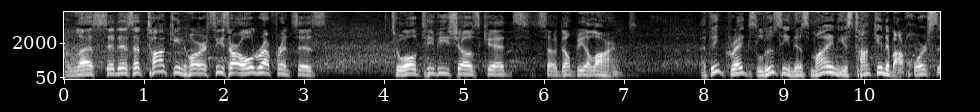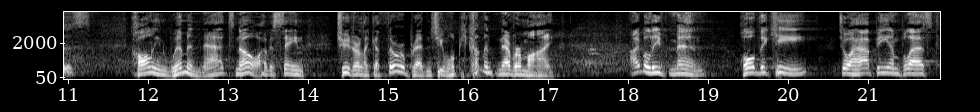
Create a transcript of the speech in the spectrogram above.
Unless it is a talking horse. These are old references to old TV shows, kids, so don't be alarmed. I think Greg's losing his mind. He's talking about horses, calling women nags. No, I was saying treat her like a thoroughbred and she won't become a never mind. I believe men hold the key to a happy and blessed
